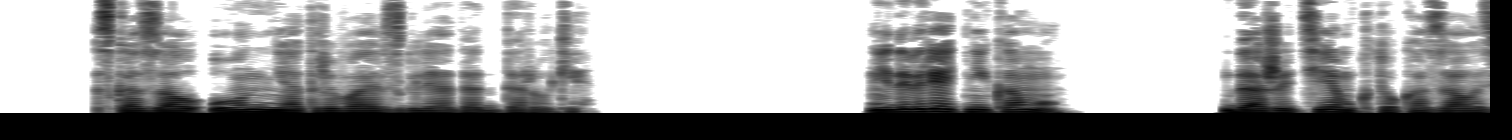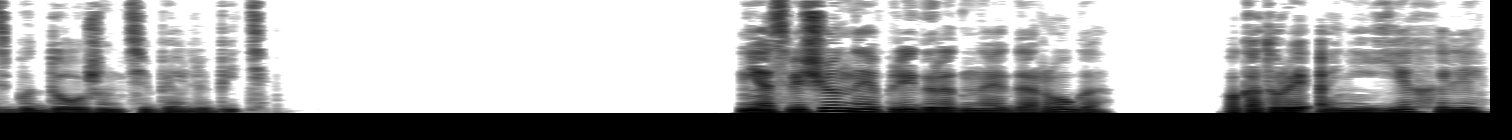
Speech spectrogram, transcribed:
— сказал он, не отрывая взгляда от дороги. Не доверять никому, даже тем, кто, казалось бы, должен тебя любить. Неосвещенная пригородная дорога, по которой они ехали,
